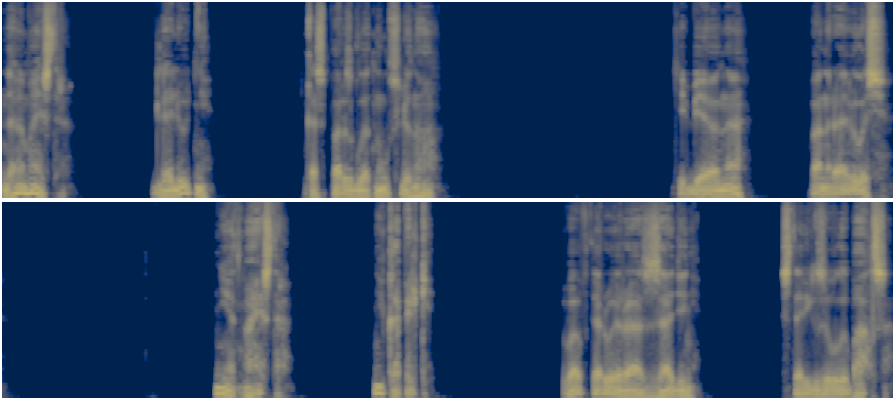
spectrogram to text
Да, маэстро. Для лютни. Каспар сглотнул слюну. Тебе она понравилась? Нет, маэстро. Ни капельки. Во второй раз за день старик заулыбался.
